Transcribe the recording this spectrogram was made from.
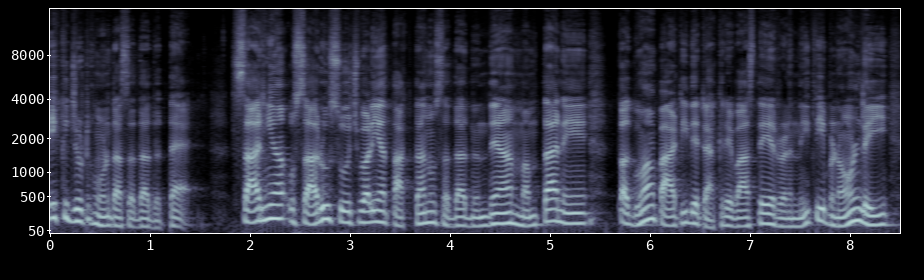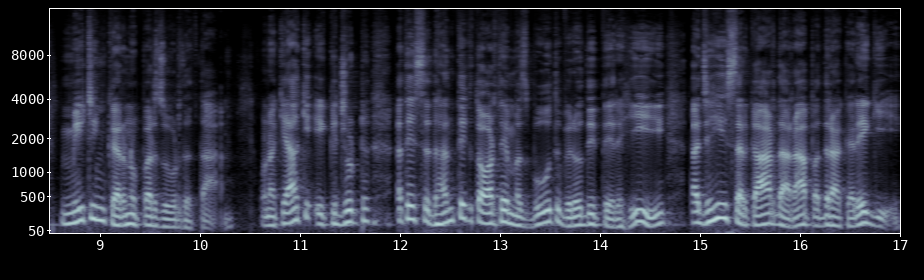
ਇਕਜੁੱਟ ਹੋਣ ਦਾ ਸੱਦਾ ਦਿੱਤਾ ਹੈ। ਸਾਰੀਆਂ ਉਸਾਰੂ ਸੋਚ ਵਾਲੀਆਂ ਤਾਕਤਾਂ ਨੂੰ ਸੱਦਾ ਦਿੰਦਿਆਂ ਮਮਤਾ ਨੇ ਭਗਵਾਂ ਪਾਰਟੀ ਦੇ ਟੱਕਰੇ ਵਾਸਤੇ ਰਣਨੀਤੀ ਬਣਾਉਣ ਲਈ ਮੀਟਿੰਗ ਕਰਨ ਉੱਪਰ ਜ਼ੋਰ ਦਿੱਤਾ। ਉਹਨਾਂ ਕਿਹਾ ਕਿ ਇਕਜੁੱਟ ਅਤੇ ਸਿਧਾਂਤਿਕ ਤੌਰ ਤੇ ਮਜ਼ਬੂਤ ਵਿਰੋਧੀ ਧਿਰ ਹੀ ਅਜਿਹੀ ਸਰਕਾਰ ਦਾ ਰਾਹ ਪੱਧਰਾ ਕਰੇਗੀ,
